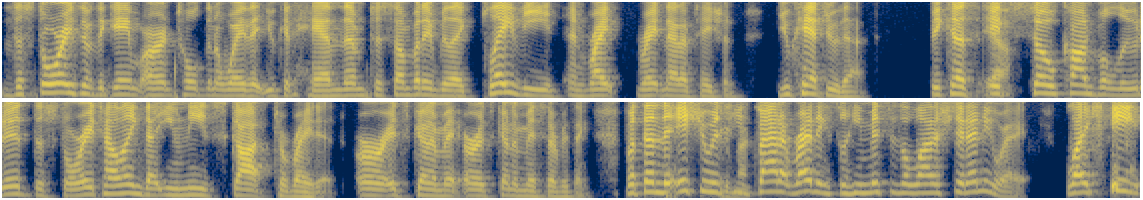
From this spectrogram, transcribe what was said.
the stories of the game aren't told in a way that you could hand them to somebody and be like play these and write write an adaptation. You can't do that because Yeah. it's so convoluted the storytelling that you need Scott to write it or it's gonna mi- or it's gonna miss everything. But then the issue is Pretty he's much. bad at writing, so he misses a lot of shit anyway. Like he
